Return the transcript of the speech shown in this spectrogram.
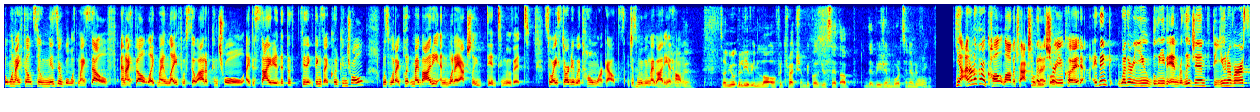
But when I felt so miserable with myself and I felt like my life was so out of control, I decided that the th- things I could control was what I put in my body and what I actually did to move it. So I started with home workouts, just moving my body at home. Okay. So you believe in law of attraction because you set up the vision boards and everything. Mm-hmm. Yeah, I don't know if I would call it law of attraction, How but I'm sure it? you could. I think whether you believe in religion, the universe,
